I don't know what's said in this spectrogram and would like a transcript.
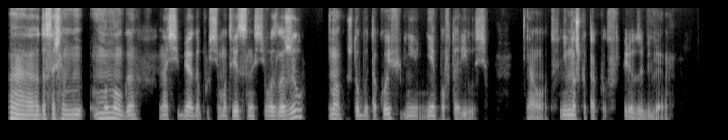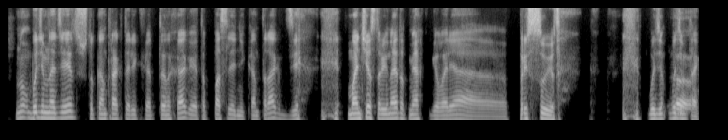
э, достаточно много на себя, допустим, ответственности возложил, но чтобы такой фигни не повторилось. А вот. Немножко так вот вперед забегаю. Ну, будем надеяться, что контракт Эрика Тенхага – это последний контракт, где Манчестер Юнайтед, мягко говоря, прессует Будем, будем так.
